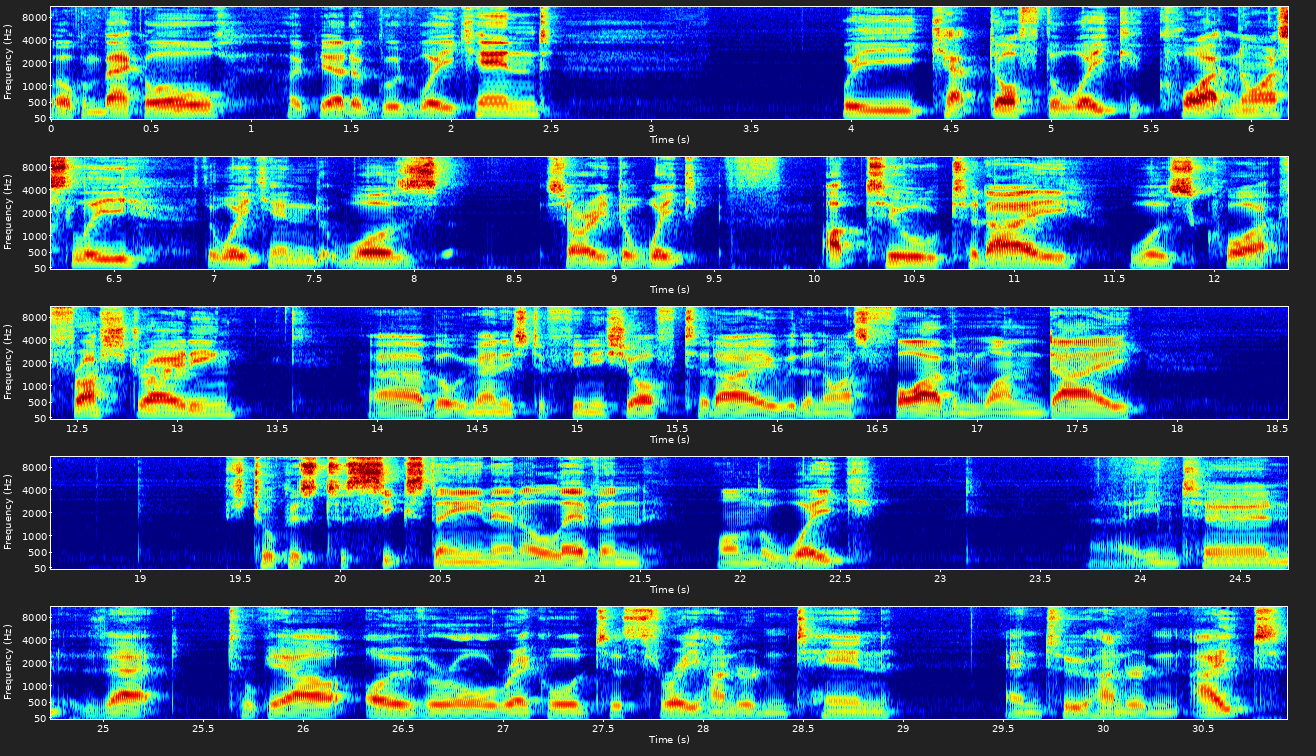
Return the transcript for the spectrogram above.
Welcome back, all. Hope you had a good weekend. We capped off the week quite nicely. The weekend was, sorry, the week up till today was quite frustrating, uh, but we managed to finish off today with a nice five and one day, which took us to 16 and 11 on the week. Uh, in turn, that took our overall record to 310 and 208,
